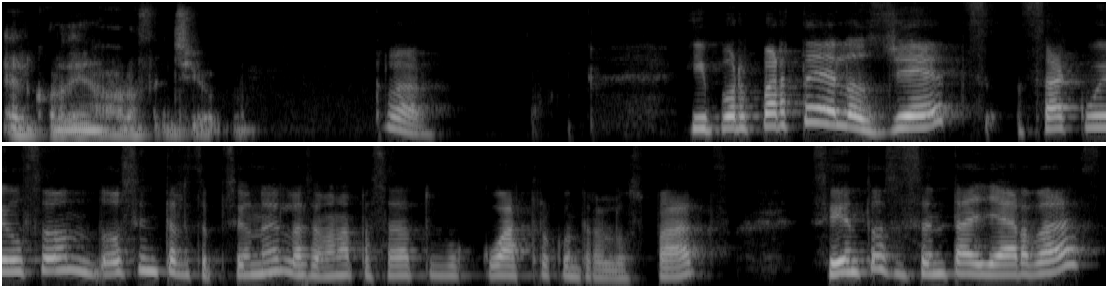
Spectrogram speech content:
el coordinador ofensivo. Claro. Y por parte de los Jets, Zach Wilson, dos intercepciones. La semana pasada tuvo cuatro contra los Pats. 160 yardas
